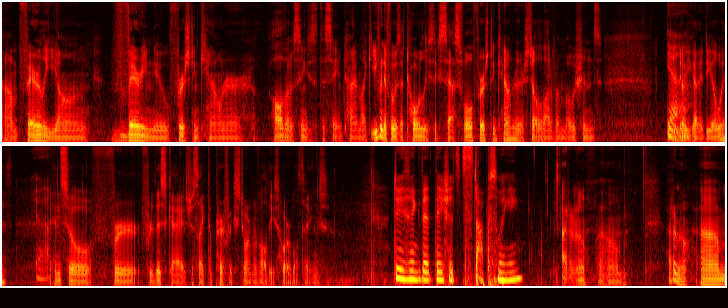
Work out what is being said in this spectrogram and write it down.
Um, fairly young, very new, first encounter, all those things at the same time. Like even if it was a totally successful first encounter, there's still a lot of emotions Yeah. you know you got to deal with. yeah. And so for for this guy, it's just like the perfect storm of all these horrible things. Do you think that they should stop swinging? I don't know. Um, I don't know. Um,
